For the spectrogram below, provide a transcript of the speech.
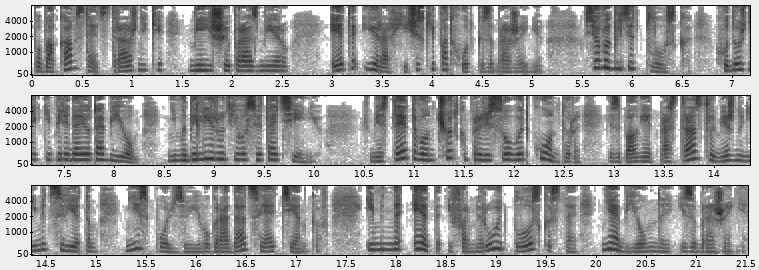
По бокам стоят стражники, меньшие по размеру. Это иерархический подход к изображению. Все выглядит плоско, художник не передает объем, не моделирует его светотенью — Вместо этого он четко прорисовывает контуры и заполняет пространство между ними цветом, не используя его градации оттенков. Именно это и формирует плоскостное, необъемное изображение.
